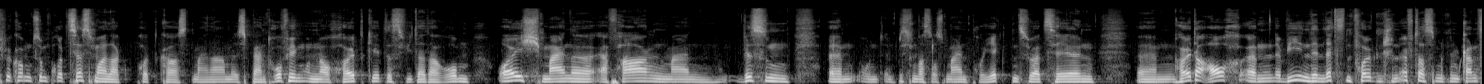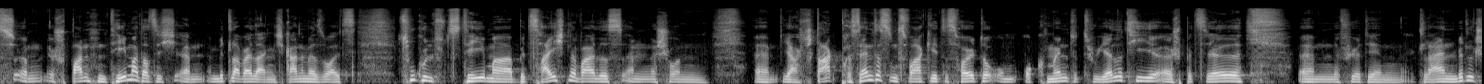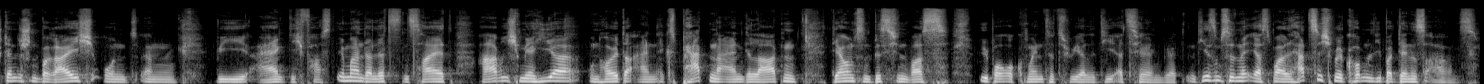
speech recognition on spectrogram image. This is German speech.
Herzlich willkommen zum Prozessmaler Podcast. Mein Name ist Bernd Ruffing und auch heute geht es wieder darum, euch meine Erfahrungen, mein Wissen ähm, und ein bisschen was aus meinen Projekten zu erzählen. Ähm, heute auch, ähm, wie in den letzten Folgen schon öfters, mit einem ganz ähm, spannenden Thema, das ich ähm, mittlerweile eigentlich gar nicht mehr so als Zukunftsthema bezeichne, weil es ähm, schon ja stark präsent ist. Und zwar geht es heute um Augmented Reality, äh, speziell für den kleinen mittelständischen Bereich und ähm, wie eigentlich fast immer in der letzten Zeit habe ich mir hier und heute einen Experten eingeladen, der uns ein bisschen was über Augmented Reality erzählen wird. In diesem Sinne erstmal herzlich willkommen, lieber Dennis Ahrens.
